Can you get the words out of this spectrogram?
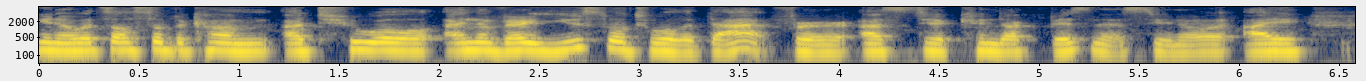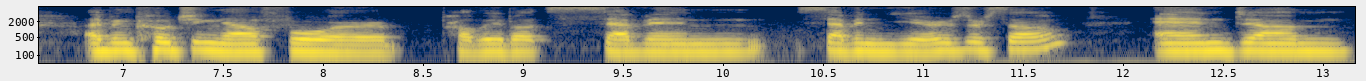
you know it's also become a tool and a very useful tool at that for us to conduct business you know. I i've been coaching now for probably about seven seven years or so. And um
